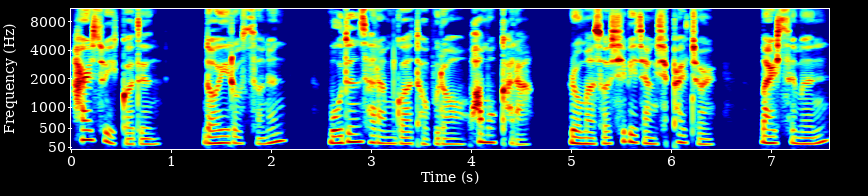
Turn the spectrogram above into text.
할 수 있거든. 너희로서는 모든 사람과 더불어 화목하라. 로마서 12장 18절. 말씀은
